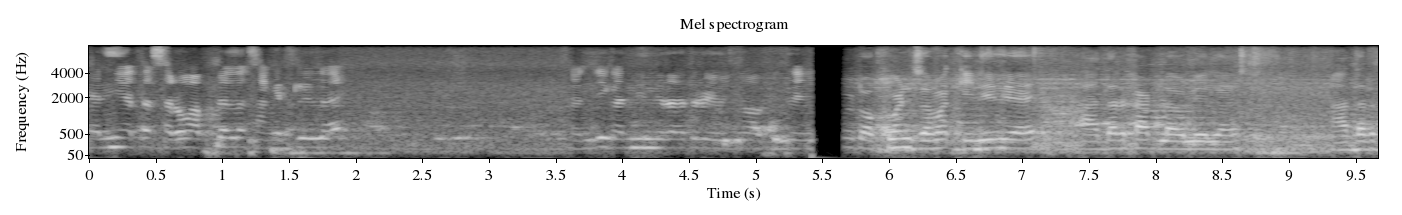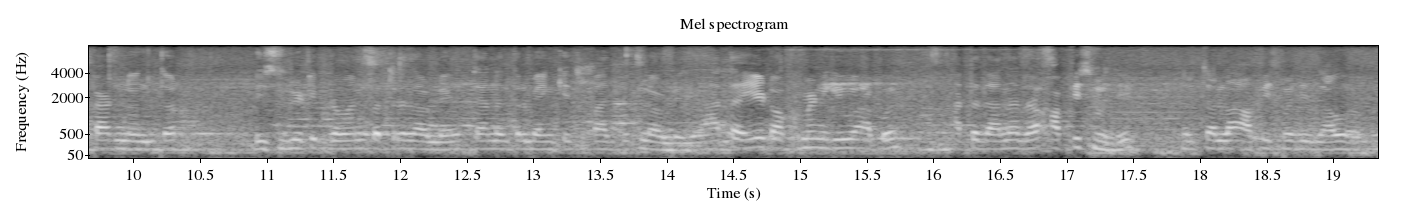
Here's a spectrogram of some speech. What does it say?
यांनी आता सर्व आपल्याला सांगितलेलं आहे. संजय गांधी निराधार योजना ऑफिस डॉक्युमेंट जमा केलेली आहे आधार कार्ड लावलेलं आहे. आधार कार्ड नंतर डिसेबिलिटी प्रमाणपत्र लावले आहे त्यानंतर बँकेचे पासबुक लावलेले आहे. आता हे डॉक्युमेंट घेऊ आपण. आता जाणार ऑफिसमध्ये तर चला ऑफिसमध्ये जाऊ आपण.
